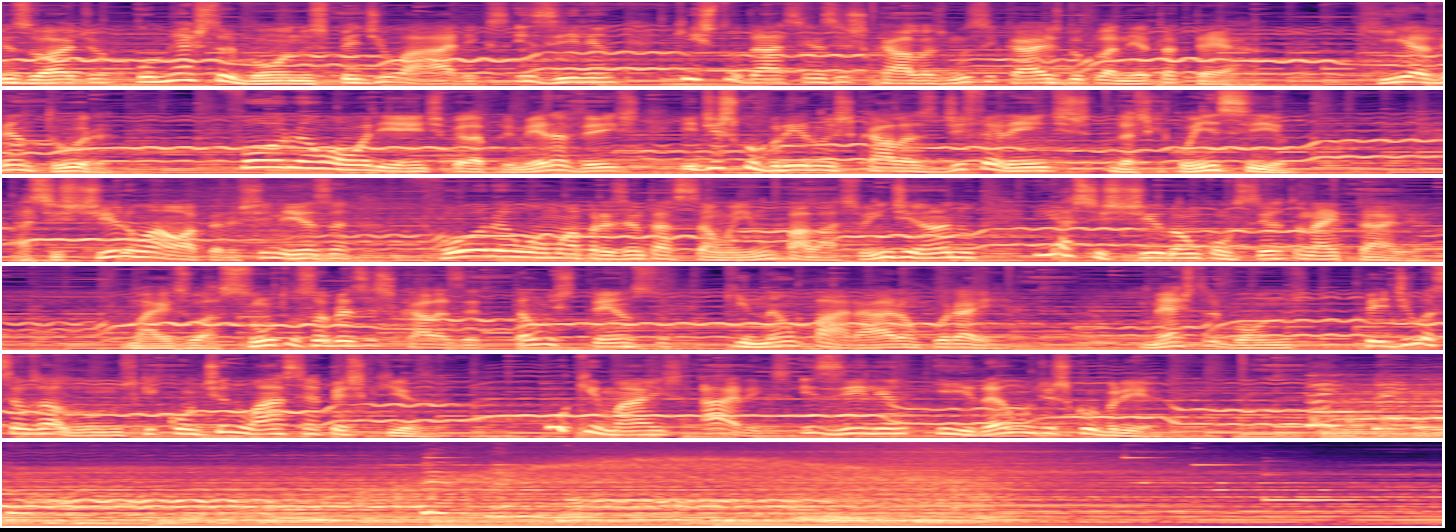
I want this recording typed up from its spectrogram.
Episódio, o mestre Bônus pediu a Arix e Zillian que estudassem as escalas musicais do planeta Terra. Que aventura! Foram ao Oriente pela primeira vez e descobriram escalas diferentes das que conheciam. Assistiram à ópera chinesa, foram a uma apresentação em um palácio indiano e assistiram a um concerto na Itália. Mas o assunto sobre as escalas é tão extenso que não pararam por aí. Mestre Bônus pediu a seus alunos que continuassem a pesquisa. O que mais Arix e Zillian irão descobrir?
